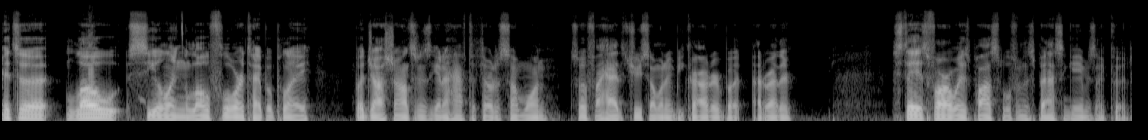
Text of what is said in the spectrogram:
it's a low ceiling, low floor type of play, but Josh Johnson is going to have to throw to someone. So if I had to choose someone, it'd be Crowder, but I'd rather stay as far away as possible from this passing game as I could.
